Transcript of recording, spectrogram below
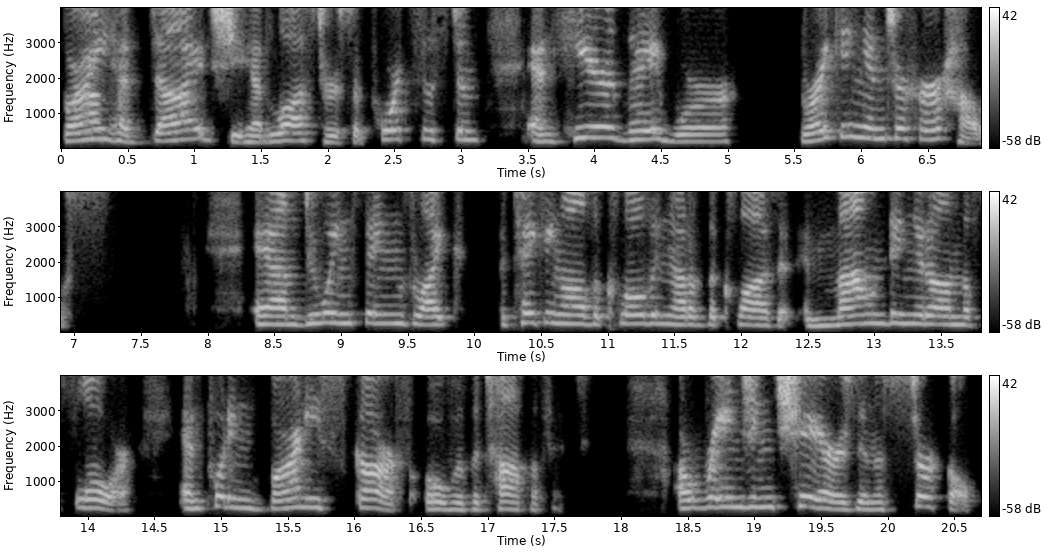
Barney had died. She had lost her support system. And here they were breaking into her house and doing things like taking all the clothing out of the closet and mounding it on the floor and putting Barney's scarf over the top of it, arranging chairs in a circle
